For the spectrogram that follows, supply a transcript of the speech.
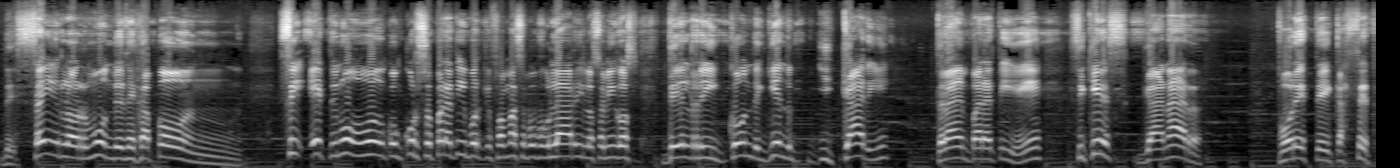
de Sailor Moon desde Japón. Sí, este nuevo modo concurso es para ti porque Famasa Popular y los amigos del Rincón de Gendo y Kari traen para ti, ¿eh? Si quieres ganar por este cassette,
